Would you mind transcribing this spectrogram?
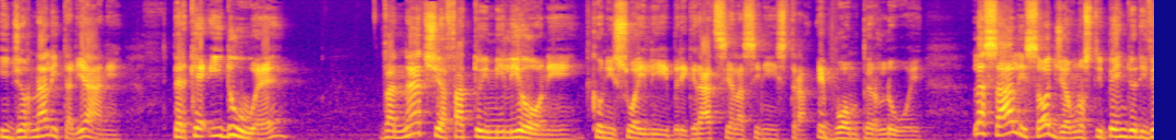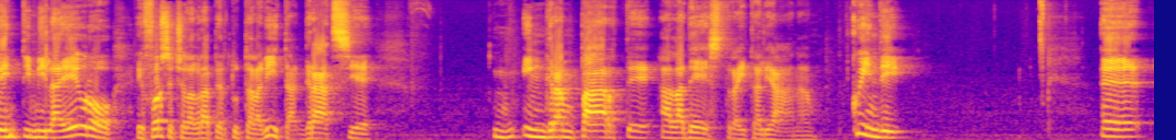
i giornali italiani, perché i due, Vannacci ha fatto i milioni con i suoi libri, grazie alla sinistra, e buon per lui. La Salis oggi ha uno stipendio di 20.000 euro e forse ce l'avrà per tutta la vita, grazie in gran parte alla destra italiana. Quindi eh,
